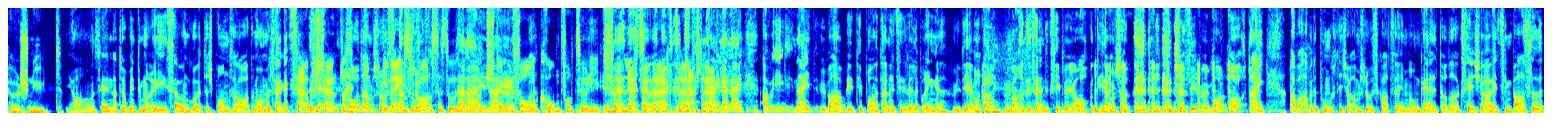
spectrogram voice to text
hörst du nichts. Ja, und sie haben natürlich mit dem Ries auch einen guten Sponsor, da muss man sagen. Selbstverständlich. Oder am Schluss, ich weiss, auf was du nein, nein, nein, der Erfolg kommt von Zürich. Völlig zu Recht, selbstverständlich. Nein, nein, nein. Aber nein, überhaupt nicht. Die Pointe nicht wollen bringen. Weil die haben wir, glaub, wir machen die Sendung sieben Jahre und die haben wir schon, schon sieben Mal gebracht. Nein, aber, aber der Punkt ist ja, am Schluss geht es ja immer um Geld, oder? Da siehst du ja jetzt in Basel,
